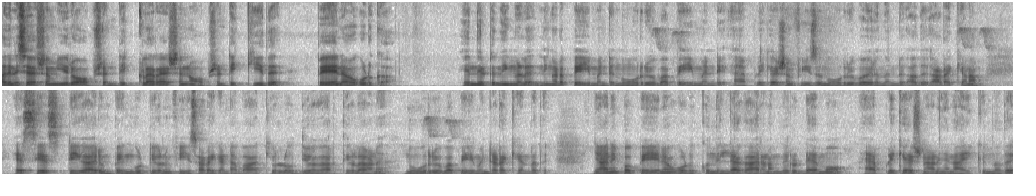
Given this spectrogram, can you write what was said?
അതിനുശേഷം ഈ ഒരു ഓപ്ഷൻ ഡിക്ലറേഷൻ ഓപ്ഷൻ ടിക്ക് ചെയ്ത് പേനോ കൊടുക്കുക എന്നിട്ട് നിങ്ങൾ നിങ്ങളുടെ പേയ്മെന്റ് നൂറ് രൂപ പേയ്മെന്റ് ആപ്ലിക്കേഷൻ ഫീസ് നൂറ് രൂപ വരുന്നുണ്ട്. അത് അടയ്ക്കണം. എസ് സി എസ് ടിക്കാരും പെൺകുട്ടികളും ഫീസ് അടയ്ക്കേണ്ട. ബാക്കിയുള്ള ഉദ്യോഗാർത്ഥികളാണ് നൂറ് രൂപ പേയ്മെന്റ് അടയ്ക്കേണ്ടത്. ഞാനിപ്പോൾ പേനോ കൊടുക്കുന്നില്ല. കാരണം ഇതൊരു ഡെമോ ആപ്ലിക്കേഷനാണ് ഞാൻ അയക്കുന്നത്.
